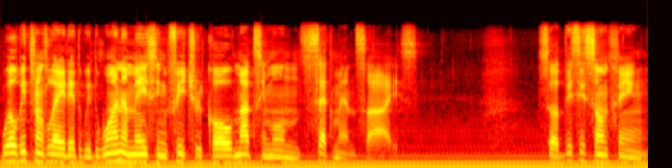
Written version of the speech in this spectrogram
will be translated with one amazing feature called maximum segment size. So this is something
